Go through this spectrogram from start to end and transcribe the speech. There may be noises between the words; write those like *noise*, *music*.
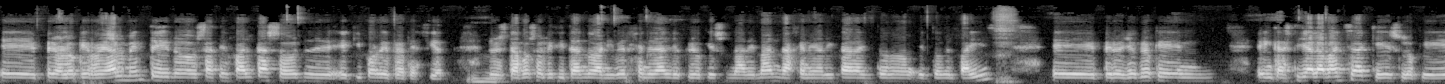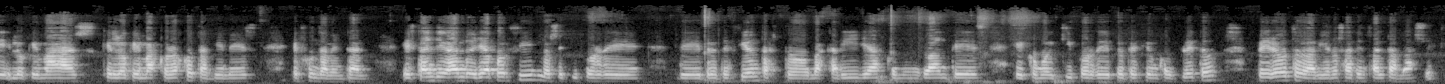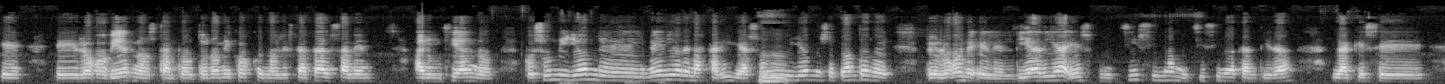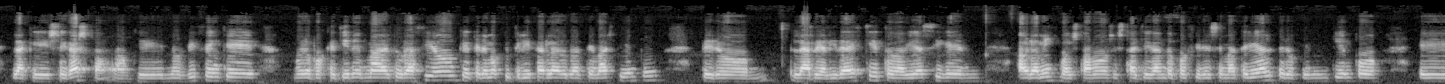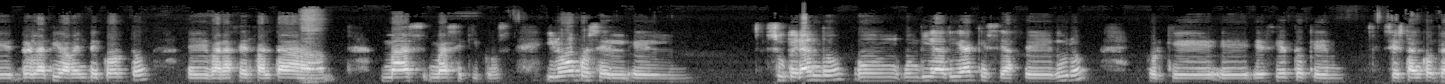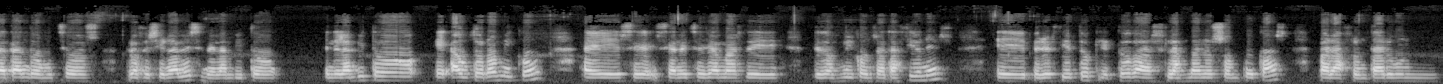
Eh, pero lo que realmente nos hace falta son eh, equipos de protección. Nos estamos solicitando a nivel general, yo creo que es una demanda generalizada en todo, en todo el país, eh, pero yo creo que en, en Castilla-La Mancha, que es lo que, lo que más, que lo que más conozco, también es, es fundamental. Están llegando ya por fin los equipos de, de protección, tanto mascarillas como guantes, eh, como equipos de protección completo, pero todavía nos hacen falta más. Es que eh, los gobiernos, tanto autonómicos como el estatal, salen anunciando pues un millón de, y medio de mascarillas, un millón no sé cuántos, pero luego en el, día a día es muchísima, muchísima cantidad la que se la que se gasta, aunque nos dicen que bueno, pues que tienen más duración, que tenemos que utilizarla durante más tiempo, pero la realidad es que todavía siguen, ahora mismo estamos, está llegando por fin ese material, pero que en un tiempo eh, relativamente corto eh, van a hacer falta más, más equipos. Y luego, pues el, superando un, día a día que se hace duro, porque eh, es cierto que se están contratando muchos profesionales en el ámbito en el ámbito eh, autonómico eh, se, han hecho ya más de, de 2.000 contrataciones, eh, pero es cierto que todas las manos son pocas para afrontar un,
